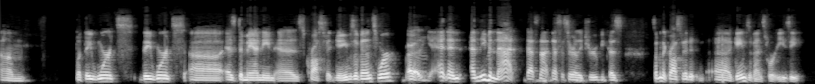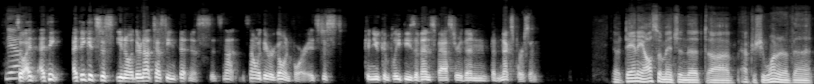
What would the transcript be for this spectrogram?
um, but they weren't they weren't uh, as demanding as CrossFit Games events were. Uh, Mhm. and, and and even that that's not necessarily true because some of the CrossFit uh, Games events were easy. Yeah. So I, I think I think it's just you know they're not testing fitness. It's not it's not what they were going for. It's just can you complete these events faster than the next person? You know, Danny also mentioned that uh, after she won an event,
